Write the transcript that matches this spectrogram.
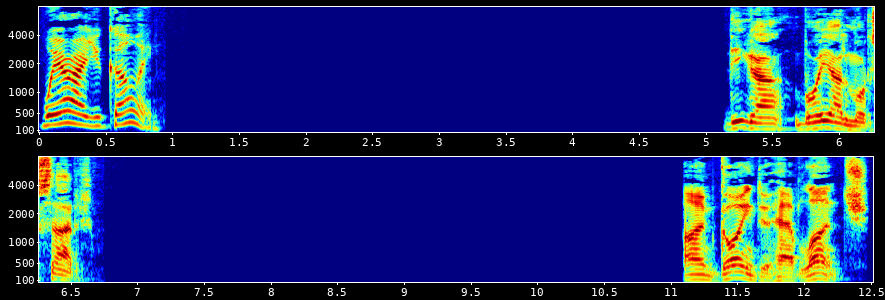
Where are you going? Diga, voy a almorzar. I'm going to have lunch.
